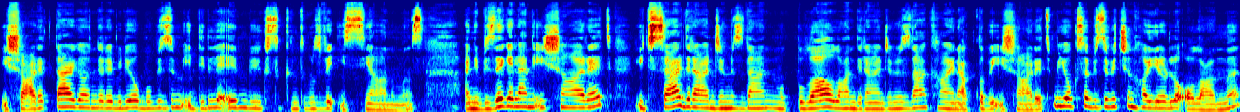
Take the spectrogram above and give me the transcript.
İşaretler gönderebiliyor. Bu bizim İdil'le en büyük sıkıntımız ve isyanımız. Hani bize gelen işaret içsel direncimizden, mutluluğa olan direncimizden kaynaklı bir işaret mi? Yoksa bizim için hayırlı olan mı?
